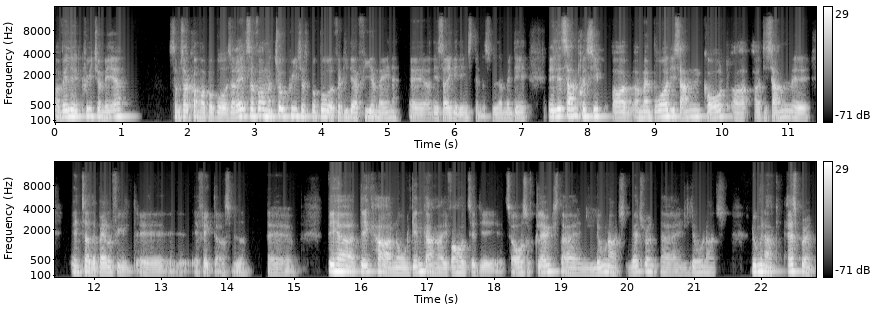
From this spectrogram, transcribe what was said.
at vælge et creature mere, som så kommer på bordet. Så reelt så får man to creatures på bordet for de der fire mana, øh, og det er så ikke et instant osv., men det, det er lidt samme princip, og, og man bruger de samme kort og, og de samme øh, Enter the Battlefield øh, effekter osv. Øh, det her dæk har nogle genganger i forhold til, det, til Ors of Clerics. Der er en Lunarch Veteran, der er en Lunarch Luminarch Aspirant,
